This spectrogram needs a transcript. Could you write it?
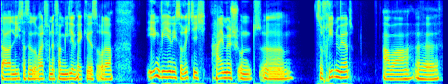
daran liegt, dass er so weit von der Familie weg ist oder irgendwie hier nicht so richtig heimisch und äh, zufrieden wird. Aber äh,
